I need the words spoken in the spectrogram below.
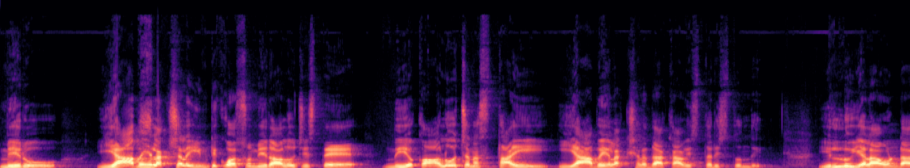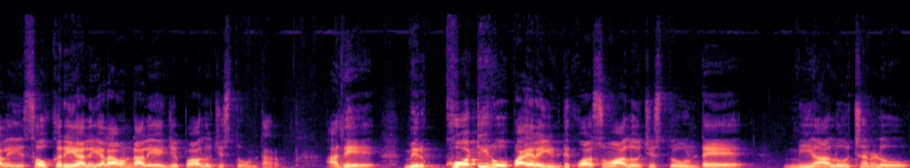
మీరు యాభై లక్షల ఇంటి కోసం మీరు ఆలోచిస్తే మీ యొక్క ఆలోచన స్థాయి యాభై లక్షల దాకా విస్తరిస్తుంది. ఇల్లు ఎలా ఉండాలి? సౌకర్యాలు ఎలా ఉండాలి? అని చెప్పి ఆలోచిస్తూ ఉంటారు. అదే మీరు కోటి రూపాయల ఇంటి కోసం ఆలోచిస్తూ ఉంటే మీ ఆలోచనలు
